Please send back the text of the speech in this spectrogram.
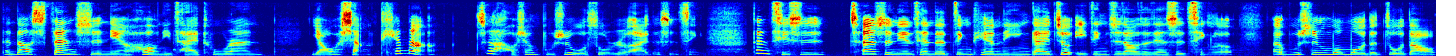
等到三十年后，你才突然遥想：天哪，这好像不是我所热爱的事情。但其实三十年前的今天，你应该就已经知道这件事情了，而不是默默的做到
